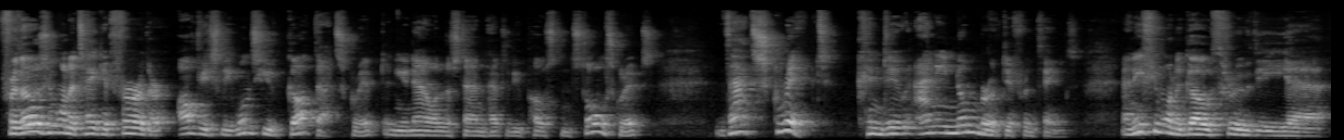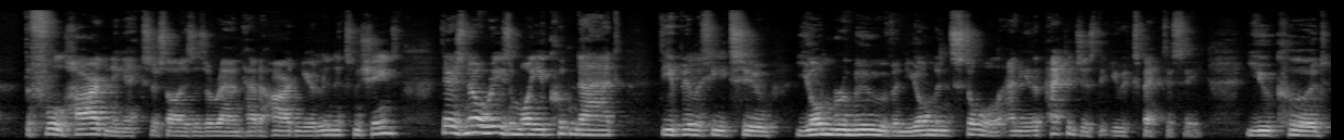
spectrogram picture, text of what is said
for those who want to take it further, obviously once you've got that script and you now understand how to do post install scripts, that script can do any number of different things. And if you want to go through the, uh, the full hardening exercises around how to harden your Linux machines, there's no reason why you couldn't add the ability to yum remove and yum install any of the packages that you expect to see. You could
